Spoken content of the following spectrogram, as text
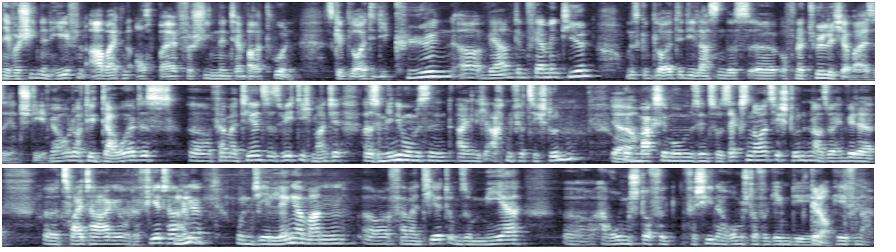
die verschiedenen Hefen arbeiten auch bei verschiedenen Temperaturen. Es gibt Leute, die kühlen äh, während dem Fermentieren und es gibt Leute, die lassen das äh, auf natürlicher Weise entstehen. Ja, und auch die Dauer des äh, Fermentierens ist wichtig. Manche, also das Minimum sind eigentlich 48 Stunden ja. und Maximum sind so 96 Stunden, also entweder äh, zwei Tage oder vier Tage. Mhm. Und je länger man äh, fermentiert, umso mehr äh, Aromenstoffe, verschiedene Aromenstoffe geben die genau. Hefen ab.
